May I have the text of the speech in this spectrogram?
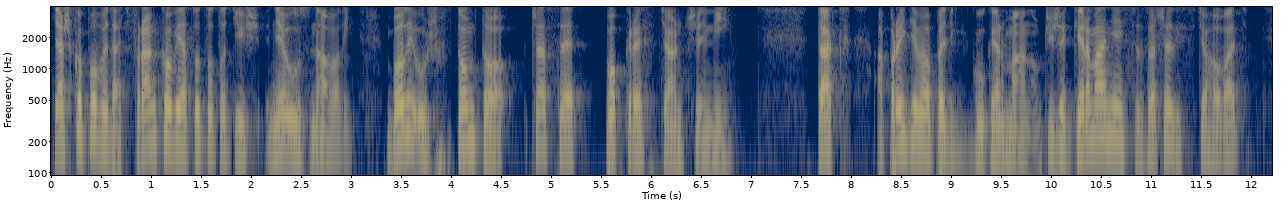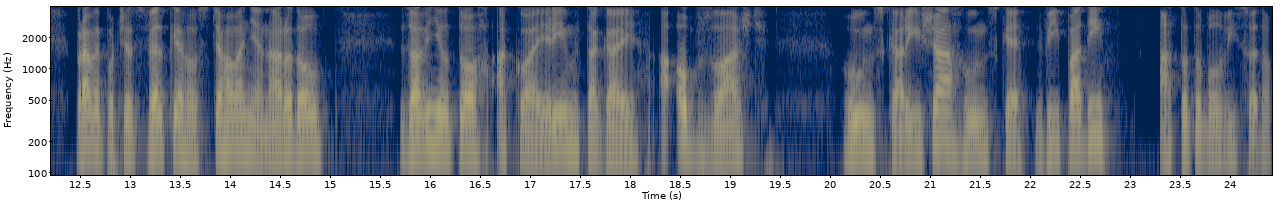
Ťažko povedať, Frankovia toto totiž neuznávali. Boli už v tomto čase pokresťančení. Tak a prejdeme opäť ku Germánom. Čiže Germánie sa začali sťahovať práve počas veľkého sťahovania národov zavinil to ako aj Rím, tak aj a obzvlášť Húnska ríša, húnske výpady a toto bol výsledok.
